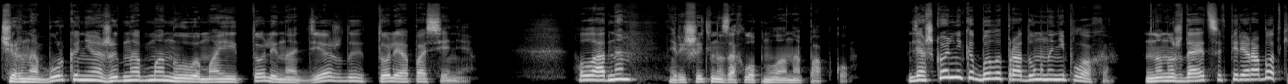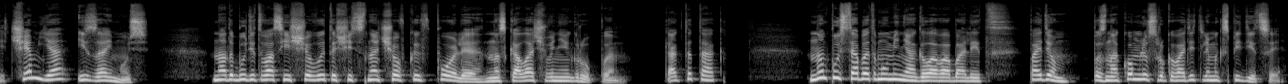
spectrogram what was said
Чернобурка неожиданно обманула мои то ли надежды, то ли опасения. «Ладно», — решительно захлопнула она папку. «Для школьника было продумано неплохо. но нуждается в переработке, чем я и займусь. Надо будет вас еще вытащить с ночевкой в поле на сколачивание группы. Как-то так. Но пусть об этом у меня голова болит. Пойдем, познакомлю с руководителем экспедиции.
